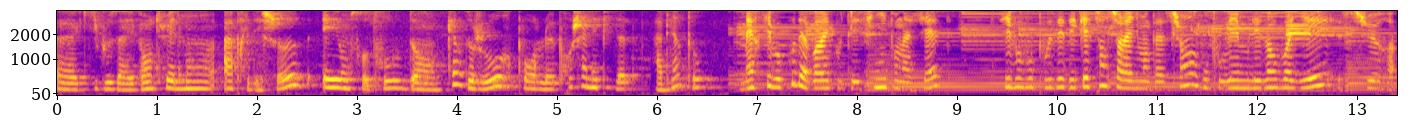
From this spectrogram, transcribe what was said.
euh, qui vous a éventuellement appris des choses et on se retrouve dans 15 jours pour le prochain épisode. À bientôt. Merci beaucoup d'avoir écouté Fini ton assiette. Si vous vous posez des questions sur l'alimentation, vous pouvez me les envoyer sur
